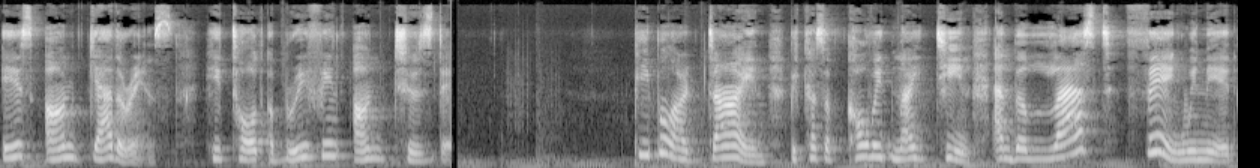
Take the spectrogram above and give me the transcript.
is on gatherings, he told a briefing on Tuesday. People are dying because of COVID 19, and the last thing we need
